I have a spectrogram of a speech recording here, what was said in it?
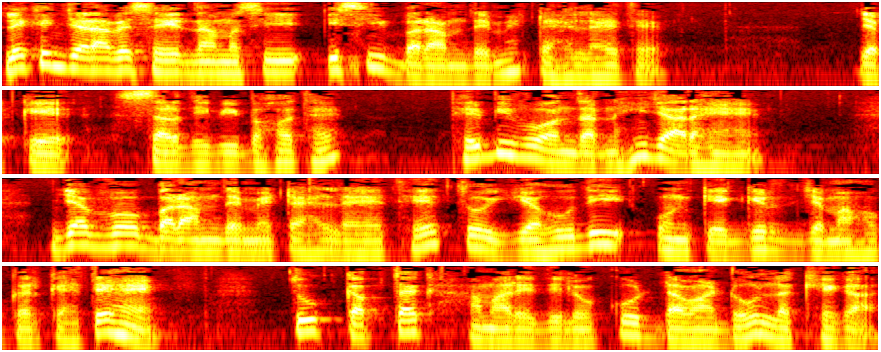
لیکن جناب سیدنا مسیح اسی برامدے میں ٹہل رہے تھے۔ جبکہ سردی بھی بہت ہے، پھر بھی وہ اندر نہیں جا رہے ہیں۔ جب وہ برامدے میں ٹہل رہے تھے تو یہودی ان کے گرد جمع ہو کر کہتے ہیں، تو کب تک ہمارے دلوں کو ڈواں ڈول رکھے گا؟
